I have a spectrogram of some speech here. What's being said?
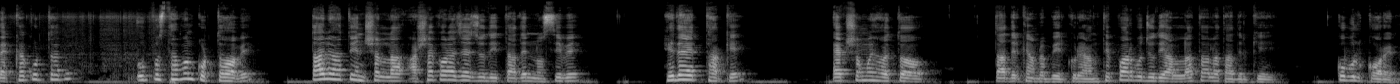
ব্যাখ্যা করতে হবে, উপস্থাপন করতে হবে। তাহলে হয়তো ইনশাল্লাহ আশা করা যায় যদি তাদের নসিবে হৃদায়ত থাকে, এক সময় হয়তো তাদেরকে আমরা বের করে আনতে পারব যদি আল্লাহ তালা তাদেরকে কবুল করেন।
